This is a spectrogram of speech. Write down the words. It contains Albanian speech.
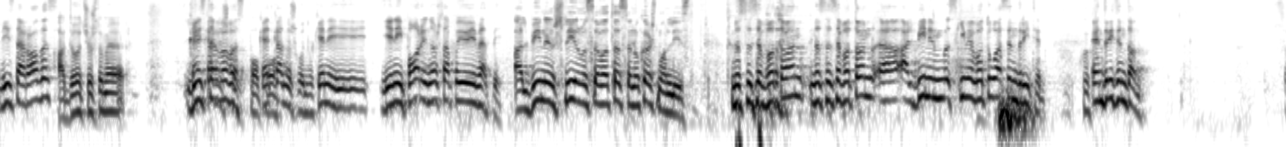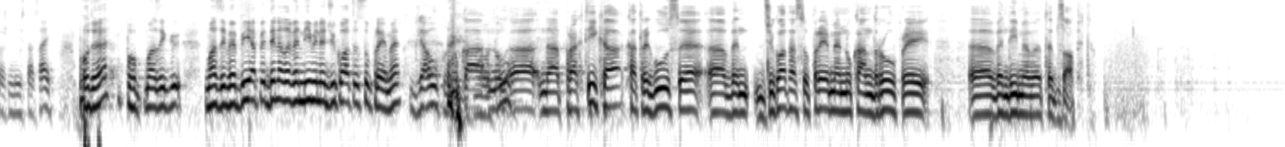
Lista e radhës. A duhet qishtu me. Lista e LVV-së. Po, po. Këtë kanë me shku. Nuk jeni, jeni i pari ndoshta po jo i vetmi. Albinin shlirë me e votu se nuk është më në listë. Nëse s'e voton, nëse s'e voton Albinin s'ki me votu as Endritin. Endritin tonë. S'është në listë t'saj? Po dhe, po ma zi ky, ma zi Vehbija pe din edhe vendimin e Gjykatës Supreme. Glauku nuk ka në praktika ka tregu se Gjykata Supreme nuk ka ndrru prej vendimeve të PZAP-it.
